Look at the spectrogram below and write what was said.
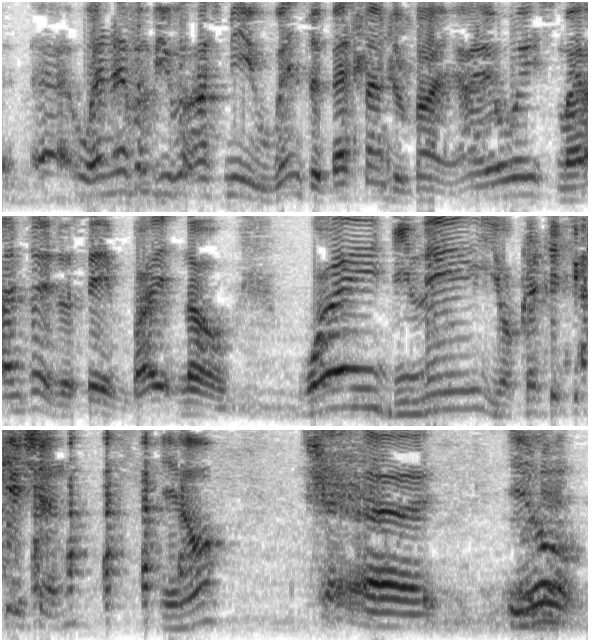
uh, whenever people ask me when's the best time to buy, I always my answer is the same: buy it now. Why delay your gratification? you know, uh, you know,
